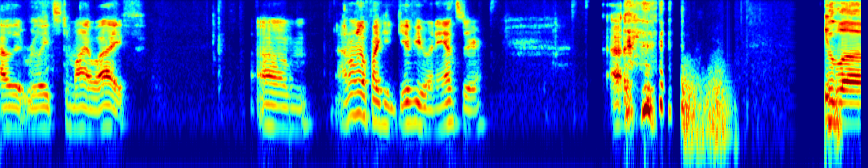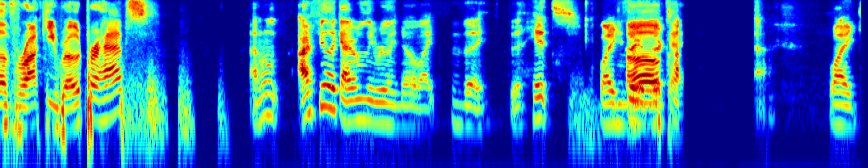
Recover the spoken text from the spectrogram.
how it relates to my life. Um, I don't know if I could give you an answer. Uh, You love Rocky Road, perhaps? I don't. I feel like I only really know like the the hits. Like the, Oh, the okay. co- like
